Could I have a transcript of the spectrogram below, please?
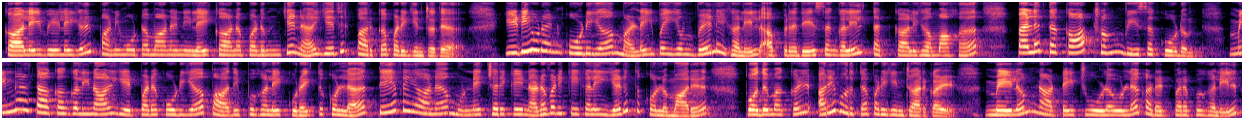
காலை வேளையில் பனிமூட்டமான நிலை காணப்படும் என எதிர்பார்க்கப்படுகின்றது. இடியுடன் கூடிய மழை பெய்யும் வேளைகளில் அப்பிரதேசங்களில் தற்காலிகமாக பலத்த காற்றும் வீசக்கூடும். மின்னல் தாக்கங்களினால் ஏற்படக்கூடிய பாதிப்புகளை குறைத்துக் கொள்ள தேவையான முன்னெச்சரிக்கை நடவடிக்கைகளை எடுத்துக் கொள்ளுமாறு பொதுமக்கள் அறிவுறுத்தப்படுகின்றார்கள். மேலும் நாட்டை சூழ உள்ள கடற்பரப்புகளில்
